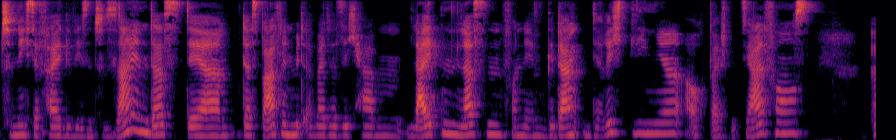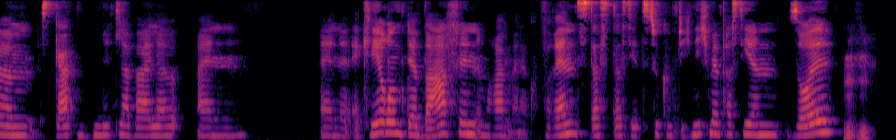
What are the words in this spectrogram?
zunächst der Fall gewesen zu sein, dass der, dass BaFin-Mitarbeiter sich haben leiten lassen von dem Gedanken der Richtlinie, auch bei Spezialfonds. Ähm, es gab mittlerweile ein, eine Erklärung der BaFin im Rahmen einer Konferenz, dass das jetzt zukünftig nicht mehr passieren soll. Mhm.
